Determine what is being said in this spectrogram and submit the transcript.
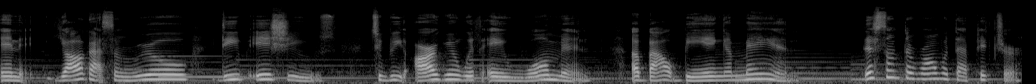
and y'all got some real deep issues to be arguing with a woman about being a man. There's something wrong with that picture.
